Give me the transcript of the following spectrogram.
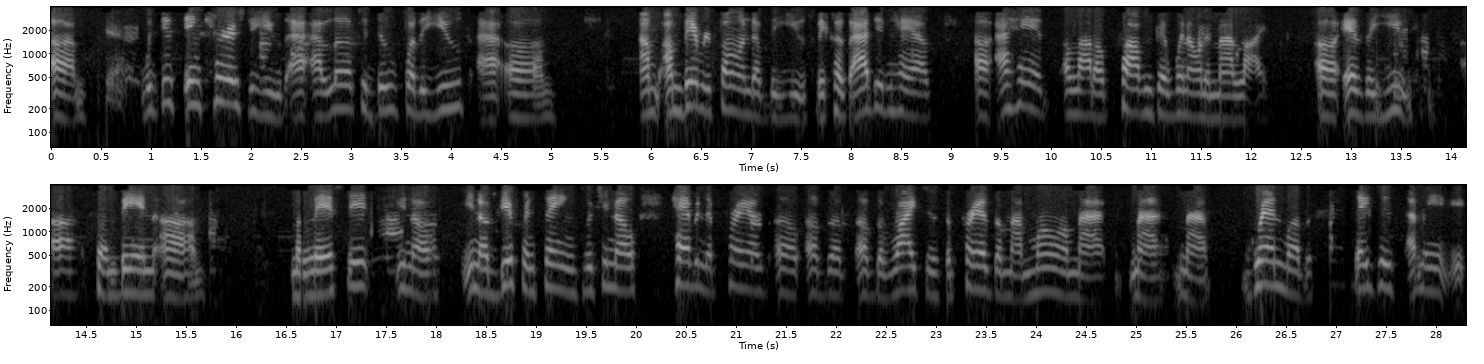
um, we just encourage the youth. I, I love to do for the youth. I um, I'm I'm very fond of the youth because I didn't have uh, I had a lot of problems that went on in my life uh, as a youth uh, from being um, molested, you know, you know, different things. But you know, having the prayers of, of the of the righteous, the prayers of my mom, my my my grandmother, they just, I mean, it,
